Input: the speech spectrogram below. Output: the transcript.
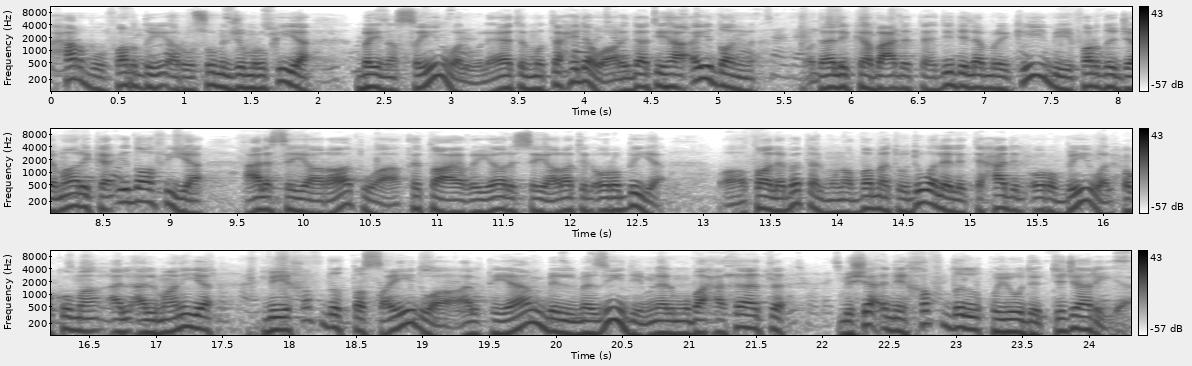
حرب فرض الرسوم الجمركية بين الصين والولايات المتحدة وارداتها أيضا وذلك بعد التهديد الأمريكي بفرض جمارك إضافية على السيارات وقطع غيار السيارات الأوروبية. وطالبت المنظمة دول الاتحاد الأوروبي والحكومة الألمانية بخفض التصعيد والقيام بالمزيد من المباحثات بشأن خفض القيود التجارية.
